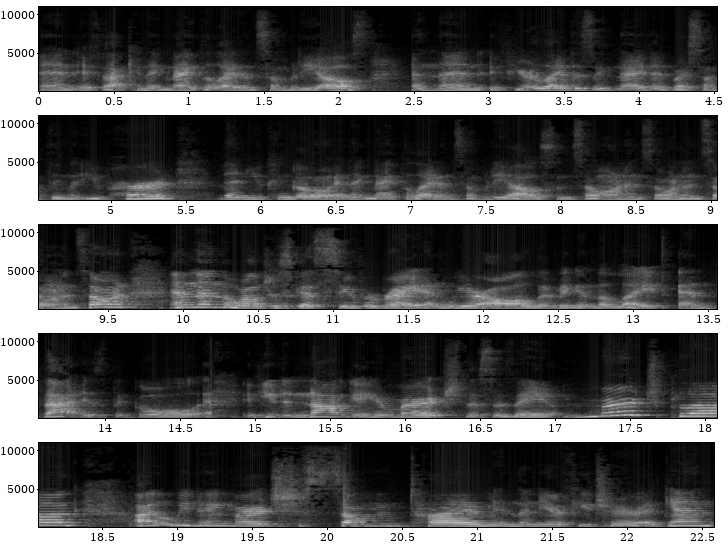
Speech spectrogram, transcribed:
And if that can ignite the light in somebody else and then if your light is ignited by something that you've heard then you can go and ignite the light in somebody else and so on and so on and so on and so on. And then the world just gets super bright and we are all living in the light. And that is the goal. If you did not get your merch this is a merch plug. I will be doing merch sometime in the near future again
